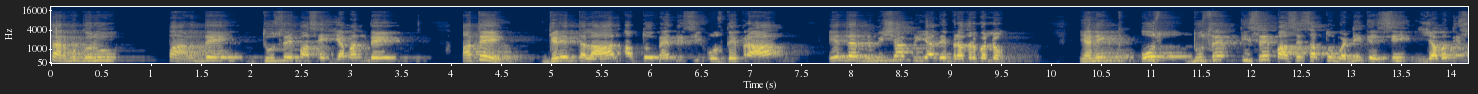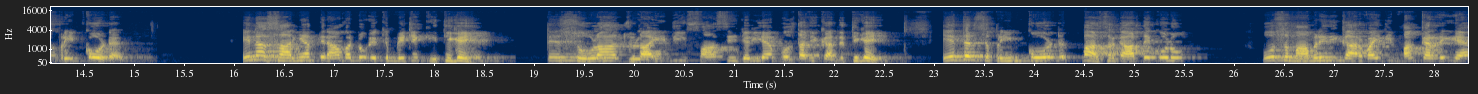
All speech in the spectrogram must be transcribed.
ਧਰਮ ਗੁਰੂ ਭਾਰਤ ਦੇ ਦੂਸਰੇ ਪਾਸੇ ਯਮਨ ਦੇ ਅਤੇ ਜਿਹੜੇ ਤਲਾਲ ਅਬਦੋ ਮਹਿੰਦੀ ਸੀ ਉਸ ਦੇ ਭਰਾ, ਇਧਰ ਨਮਿਸ਼ਾ ਪ੍ਰਿਆ ਦੇ ਬ੍ਰਦਰ ਵੱਲੋਂ, ਯਾਨੀ ਉਸ ਦੂਸਰੇ, ਤੀਸਰੇ ਪਾਸੇ ਸਭ ਤੋਂ ਵੱਡੀ ਤੇ ਸੀ ਯਮਨ ਦੀ ਸੁਪਰੀਮ ਕੋਰਟ। ਇਹਨਾਂ ਸਾਰੀਆਂ ਧਿਰਾਂ ਵੱਲੋਂ ਇੱਕ ਮੀਟਿੰਗ ਕੀਤੀ ਗਈ ਤੇ 16 ਜੁਲਾਈ ਦੀ ਫਾਂਸੀ ਜਿਹੜੀ ਹੈ ਮੁਲਤਵੀ ਕਰ ਦਿੱਤੀ ਗਈ। ਇਧਰ ਸੁਪਰੀਮ ਕੋਰਟ ਭਾਰਤ ਸਰਕਾਰ ਦੇ ਕੋਲੋਂ ਉਸ ਮਾਮਲੇ ਦੀ ਕਾਰਵਾਈ ਦੀ ਮੰਗ ਕਰ ਰਹੀ ਹੈ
